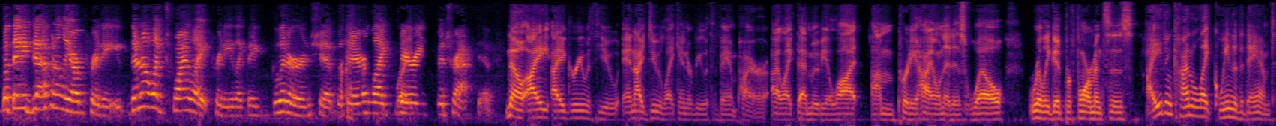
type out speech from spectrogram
But they definitely are pretty. They're not like Twilight pretty, like they glitter and shit, but they're like Right. very attractive. No, I, I agree with you, and I do like Interview with the Vampire. I like that movie a lot. I'm pretty high on it as well. Really good performances. I even kind of like Queen of the Damned.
